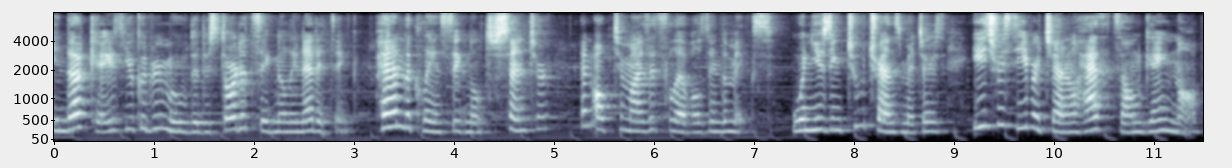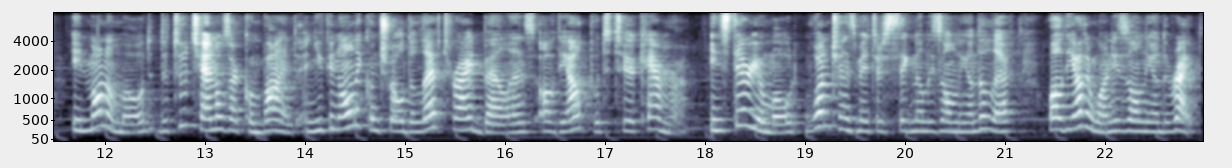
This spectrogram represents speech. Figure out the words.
In that case, you could remove the distorted signal in editing, pan the clean signal to center, and optimize its levels in the mix. When using two transmitters, each receiver channel has its own gain knob. In mono mode, the two channels are combined and you can only control the left-right balance of the output to your camera. In stereo mode, one transmitter's signal is only on the left, while the other one is only on the right.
